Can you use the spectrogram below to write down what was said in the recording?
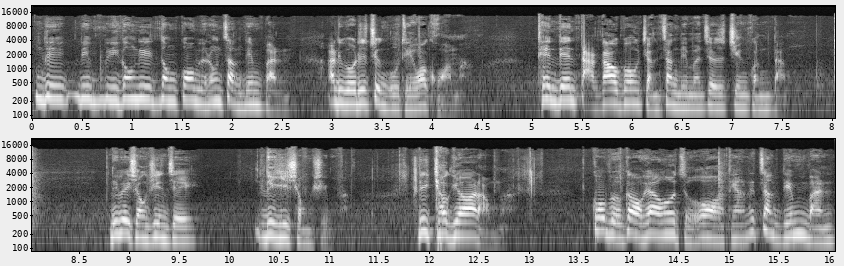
你你你讲你拢股票拢涨停板，啊，你无你证据摕我看嘛？天天打高工讲涨停板就是金光党，你要相信这，你去相信嘛？你悄悄啊人嘛，股票搞遐好做哦，听那涨停板，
